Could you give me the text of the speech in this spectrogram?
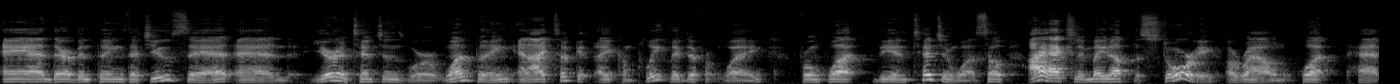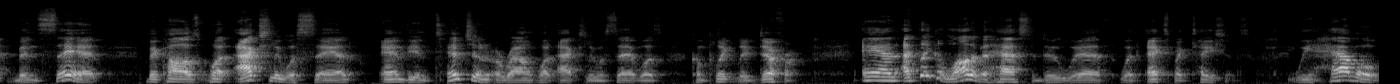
and there have been things that you said and your intentions were one thing and i took it a completely different way from what the intention was so i actually made up the story around what had been said because what actually was said and the intention around what actually was said was completely different and I think a lot of it has to do with with expectations. We have a,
